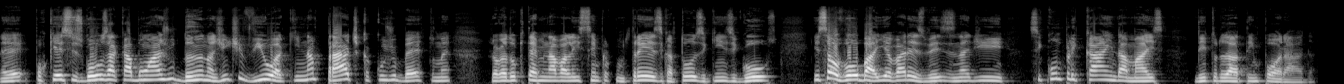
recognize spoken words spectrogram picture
né? Porque esses gols acabam ajudando. A gente viu aqui na prática com o Gilberto, né? Jogador que terminava ali sempre com 13, 14, 15 gols e salvou o Bahia várias vezes, né? De se complicar ainda mais dentro da temporada.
